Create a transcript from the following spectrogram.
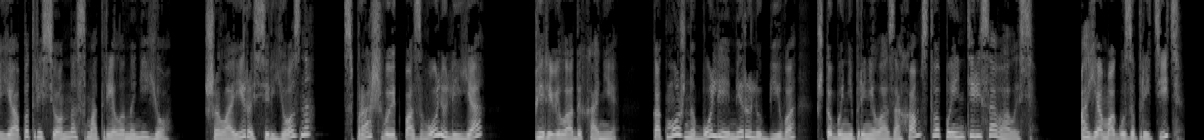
Я потрясенно смотрела на нее. «Шалаира, серьезно? Спрашивает, позволю ли я?» Перевела дыхание. Как можно более миролюбиво, чтобы не приняла за хамство, поинтересовалась. «А я могу запретить?»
